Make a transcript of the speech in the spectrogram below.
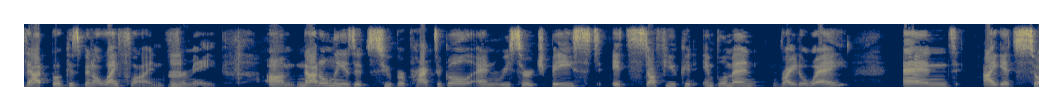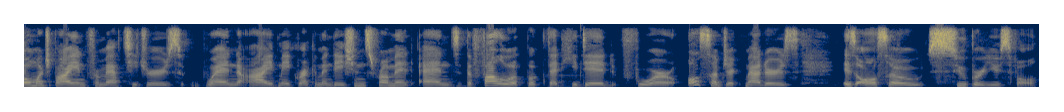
that book has been a lifeline Hmm. for me. Um, not only is it super practical and research based, it's stuff you could implement right away. And I get so much buy in from math teachers when I make recommendations from it. And the follow up book that he did for all subject matters is also super useful.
